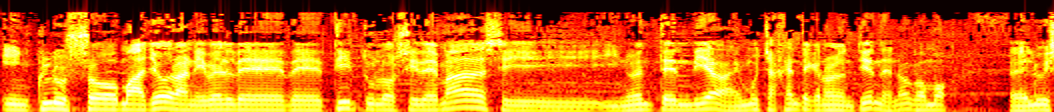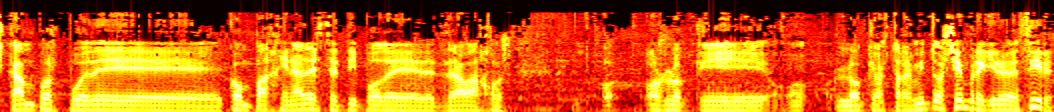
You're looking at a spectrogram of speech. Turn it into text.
incluso mayor a nivel de, de títulos y demás y, no entendía, hay mucha gente que no lo entiende, ¿no? Cómo eh, Luis Campos puede compaginar este tipo de, de trabajos. O, os lo que o, lo que os transmito siempre quiero decir,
